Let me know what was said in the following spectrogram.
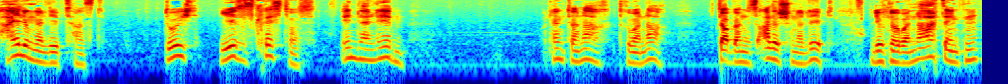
Heilung erlebt hast. Durch Jesus Christus in dein Leben. Und denk danach, drüber nach. Ich glaube, wir haben das alles schon erlebt. Und dürfen darüber nachdenken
